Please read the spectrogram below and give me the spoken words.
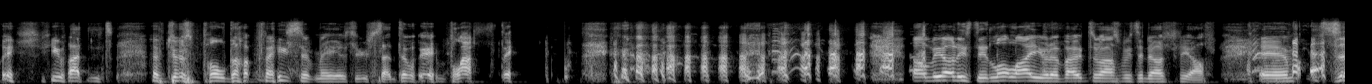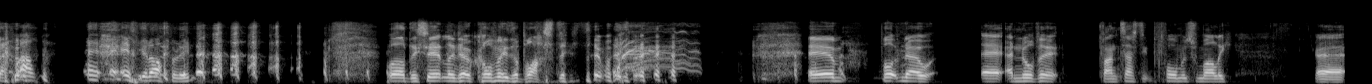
wish you hadn't have just pulled that face at me as you said the word plastic. I'll be honest, it looked like you were about to ask me to notch you off. Um, so, well, if you're offering. well, they certainly don't call me the blaster. um, but no, uh, another fantastic performance from Ollie. Uh,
